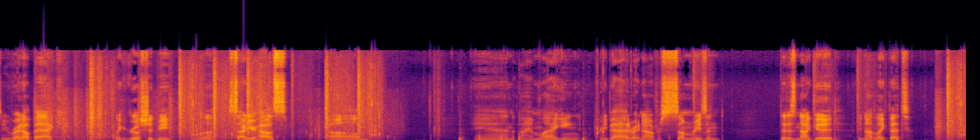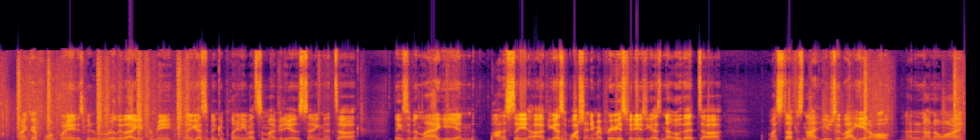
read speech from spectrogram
It's to be right out back, like a grill should be, on the side of your house. Um, and I am lagging pretty bad right now for some reason. That is not good. I do not like that. Minecraft 1.8 has been really laggy for me. I know you guys have been complaining about some of my videos saying that uh, things have been laggy and honestly, uh, if you guys have watched any of my previous videos, you guys know that uh, my stuff is not usually laggy at all. And I do not know why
